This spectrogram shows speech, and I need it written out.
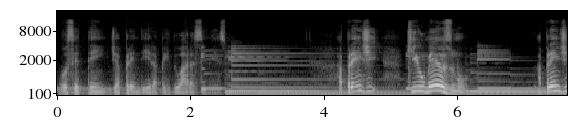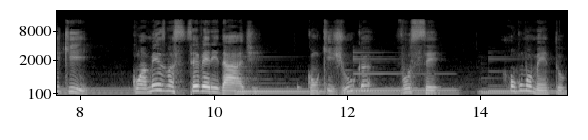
você tem de aprender a perdoar a si mesmo. Aprende que o mesmo, aprende que com a mesma severidade com que julga você, algum momento,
